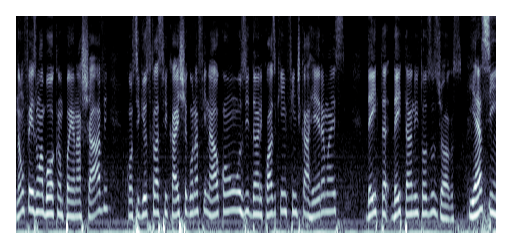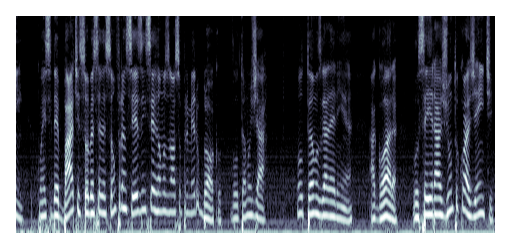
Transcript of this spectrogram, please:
não fez uma boa campanha na chave, conseguiu se classificar e chegou na final com o Zidane quase que em fim de carreira, mas deita, deitando em todos os jogos. E é assim, com esse debate sobre a seleção francesa, encerramos nosso primeiro bloco. Voltamos já. Voltamos, galerinha. Agora, você irá junto com a gente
